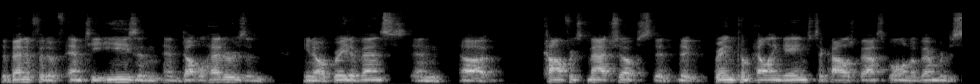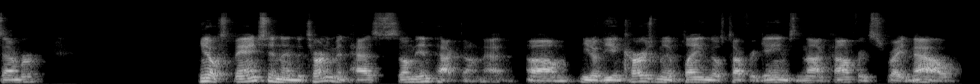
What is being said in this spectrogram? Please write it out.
the benefit of MTEs and, and double headers and, you know, great events and uh, conference matchups that, that bring compelling games to college basketball in November, and December. You know, expansion and the tournament has some impact on that. Um, you know, the encouragement of playing those tougher games in non-conference right now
